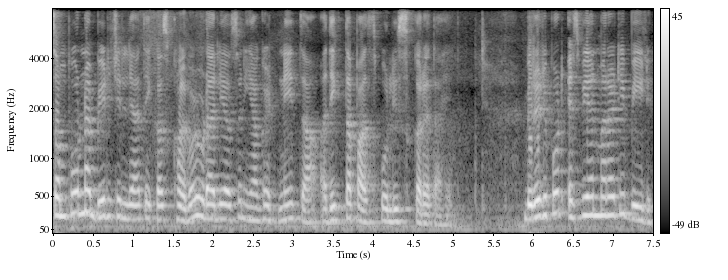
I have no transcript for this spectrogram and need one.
संपूर्ण बीड जिल्ह्यात एकच खळबळ उडाली असून या घटनेचा अधिक तपास पोलीस करत आहेत. Bureau report S B N Marathi Beed.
